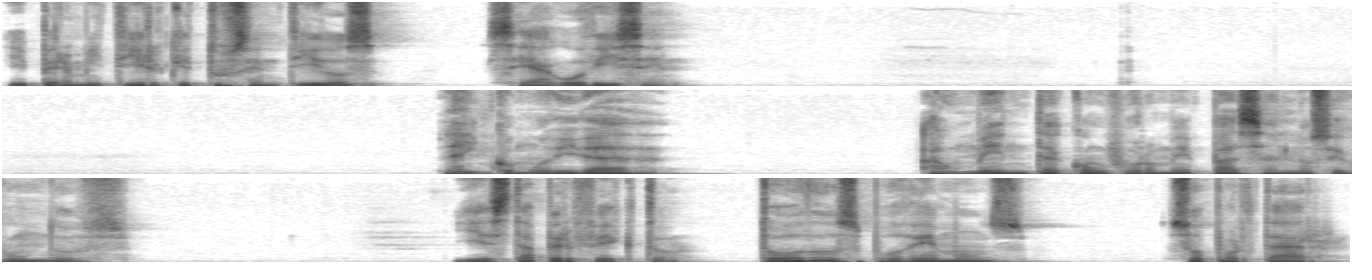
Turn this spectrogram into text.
y permitir que tus sentidos se agudicen. La incomodidad aumenta conforme pasan los segundos y está perfecto. Todos podemos soportar.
